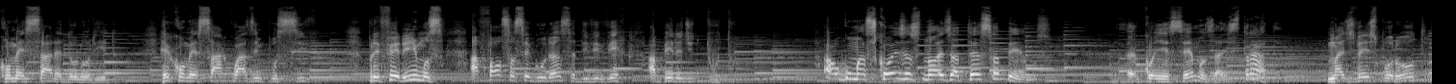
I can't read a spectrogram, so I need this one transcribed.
começar é dolorido, recomeçar quase impossível. Preferimos a falsa segurança de viver à beira de tudo. Algumas coisas nós até sabemos, eh, conhecemos a estrada, mas vez por outra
